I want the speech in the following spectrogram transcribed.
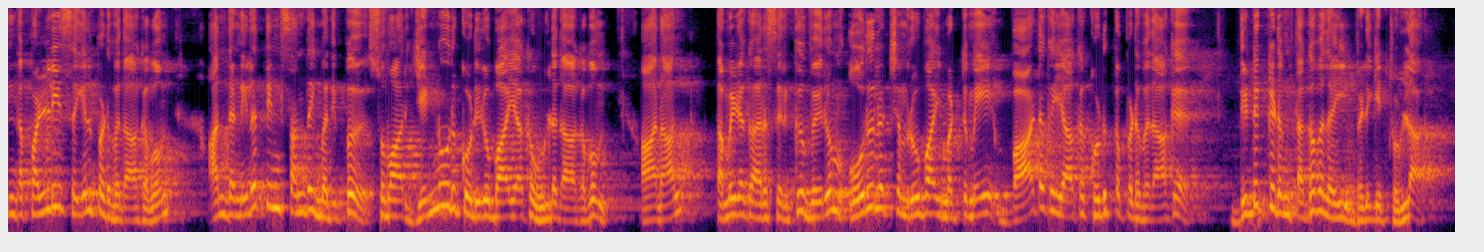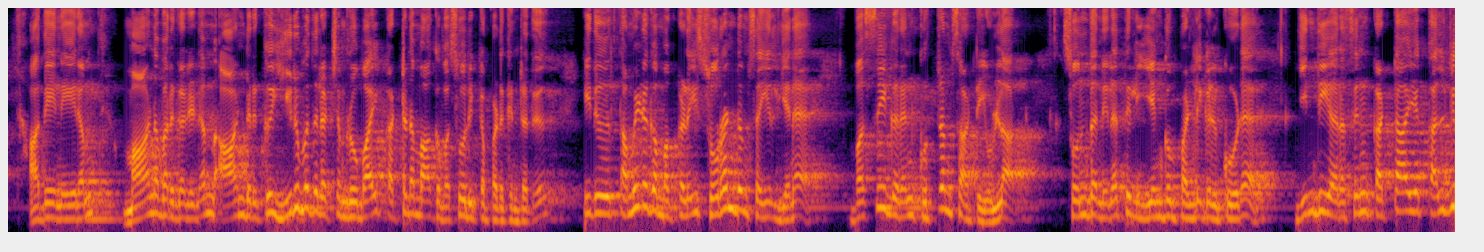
இந்த பள்ளி செயல்படுவதாகவும் அந்த நிலத்தின் சந்தை மதிப்பு சுமார் எண்ணூறு கோடி ரூபாயாக உள்ளதாகவும் ஆனால் தமிழக அரசிற்கு வெறும் ஒரு லட்சம் ரூபாய் மட்டுமே வாடகையாக கொடுக்கப்படுவதாக திடுக்கிடும் தகவலை வெளியிட்டுள்ளார். அதே நேரம் மாணவர்களிடம் ஆண்டிற்கு இருபது லட்சம் ரூபாய் கட்டணமாக வசூலிக்கப்படுகின்றது. இது தமிழக மக்களை சுரண்டும் செயல் என வசீகரன் குற்றம் சாட்டியுள்ளார். சொந்த நிலத்தில் இயங்கும் பள்ளிகள் கூட இந்திய அரசின் கட்டாய கல்வி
